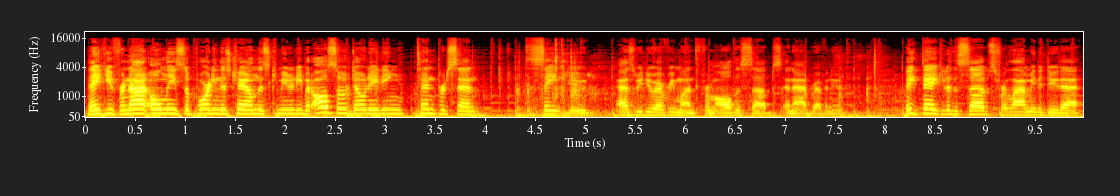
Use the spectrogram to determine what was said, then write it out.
Thank you for not only supporting this channel and this community, but also donating 10% to St. Jude, as we do every month, from all the subs and ad revenue. Big thank you to the subs for allowing me to do that.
